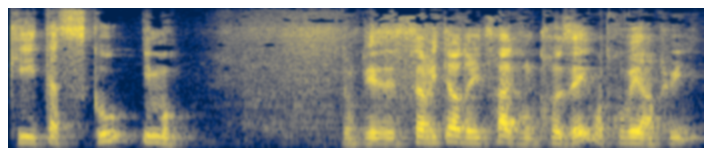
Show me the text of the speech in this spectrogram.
כי יתעסקו עמו. Donc les serviteurs de Yitzhak vont creuser, ils vont trouver un puits.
